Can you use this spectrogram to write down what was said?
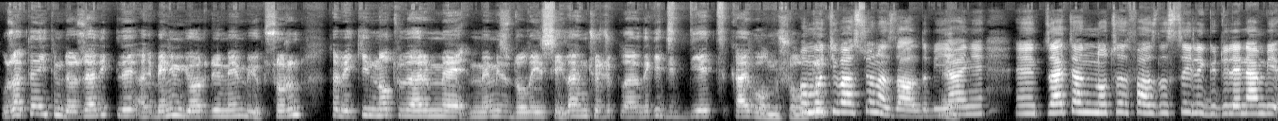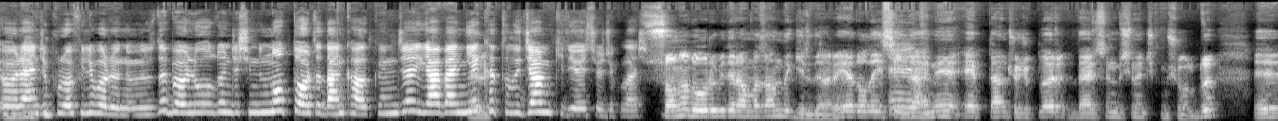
Uzaktan eğitimde özellikle hani benim gördüğüm en büyük sorun tabii ki not vermememiz dolayısıyla hani çocuklardaki ciddiyet kaybolmuş oldu. O motivasyon azaldı bir. Evet. Yani e, zaten nota fazlasıyla güdülenen bir öğrenci profili var önümüzde. Böyle olunca şimdi not da ortadan kalkınca ya ben niye Evet. katılacağım ki diyor çocuklar. Sona doğru bir de Ramazan da girdi araya. Dolayısıyla Evet. hani hepten çocuklar dersin dışına çıkmış oldu. Ee,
